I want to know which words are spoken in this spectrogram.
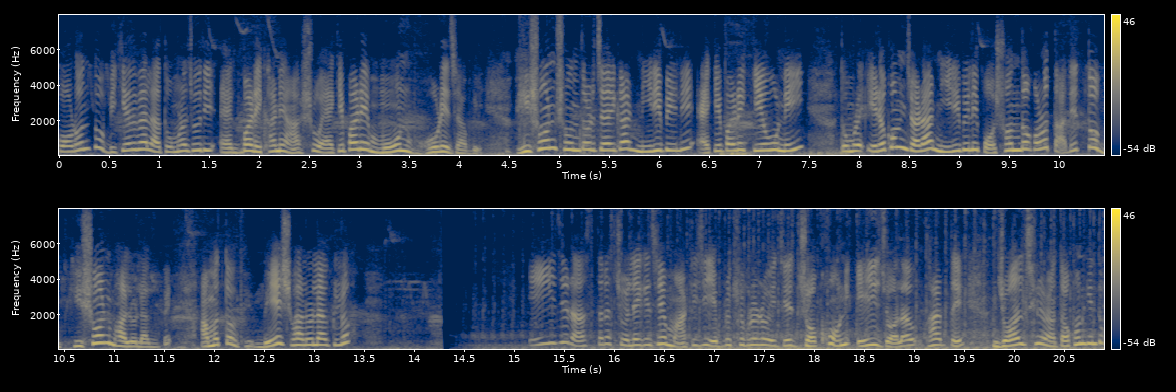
পরন্ত বিকেলবেলা তোমরা যদি একবার এখানে আসো, একেবারে মন ভরে যাবে। ভীষণ সুন্দর জায়গা, নিরিবিলি, একেবারে কেউ নেই। তোমরা এরকম যারা নিরিবিলি পছন্দ করো, তাদের তো ভীষণ ভালো লাগবে। আমার তো বেশ ভালো লাগল। এই যে রাস্তাটা চলে গেছে, মাটি যে এবড়ো খেবড়ো রয়েছে, যখন এই জলাধারতে জল ছিল না, তখন কিন্তু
